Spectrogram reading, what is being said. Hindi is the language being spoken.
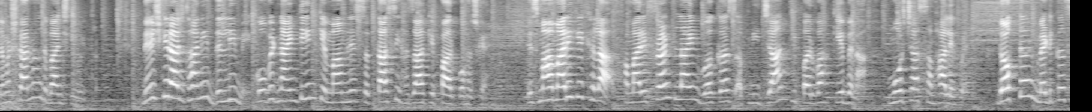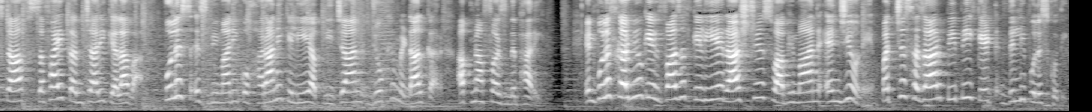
नमस्कार, मैं हूँ दिबांजलि मित्र। देश की राजधानी दिल्ली में कोविड 19 के मामले सत्तासी हज़ार के पार पहुँच गए इस महामारी के खिलाफ हमारे फ्रंट लाइन वर्कर्स अपनी जान की परवाह किए बिना मोर्चा संभाले हुए डॉक्टर मेडिकल स्टाफ सफ़ाई कर्मचारी के अलावा पुलिस इस बीमारी को हराने के लिए अपनी जान जोखिम में डालकर अपना फ़र्ज़ निभा रही इन पुलिस कर्मियों की हिफाजत के लिए राष्ट्रीय स्वाभिमान एनजीओ ने पच्चीस हज़ार पीपी किट दिल्ली पुलिस को दी।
